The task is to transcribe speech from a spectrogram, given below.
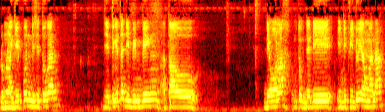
belum lagi pun di situ kan di situ kita dibimbing atau diolah untuk jadi individu yang mana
